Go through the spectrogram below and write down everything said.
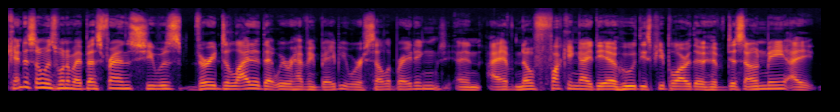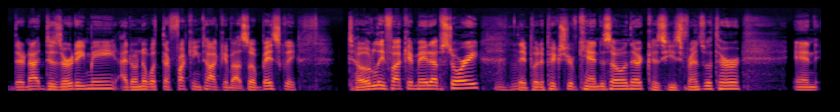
Candace Owens, one of my best friends, she was very delighted that we were having baby. We are celebrating, and I have no fucking idea who these people are that have disowned me. I they're not deserting me. I don't know what they're fucking talking about. So basically, totally fucking made up story. Mm-hmm. They put a picture of Candace Owen there because he's friends with her. And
